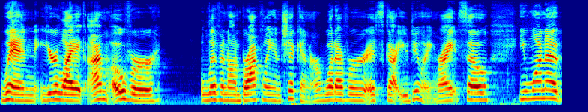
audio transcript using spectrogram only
when you're like I'm over living on broccoli and chicken or whatever it's got you doing, right? So you want to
